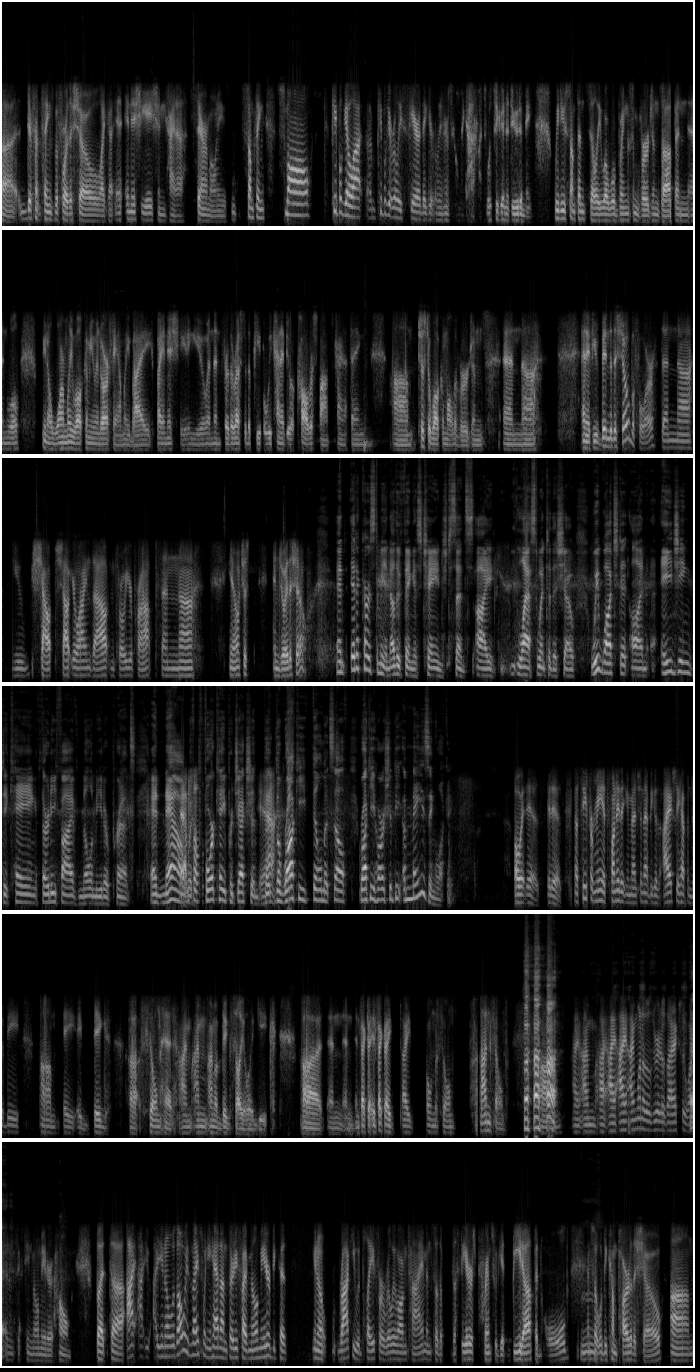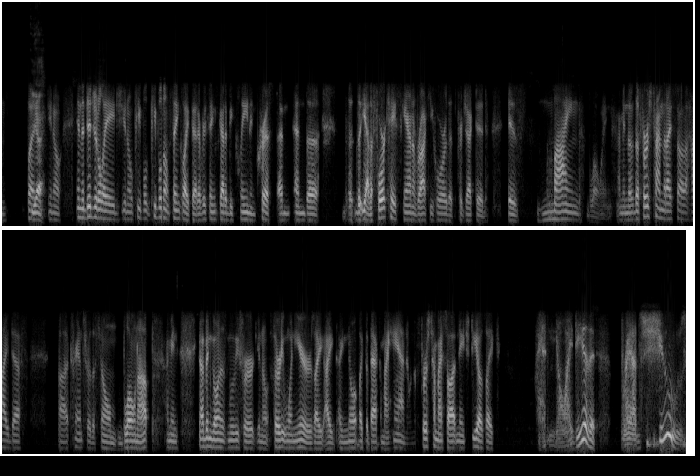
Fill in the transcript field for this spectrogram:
uh, different things before the show, like a, in- initiation kind of ceremonies, something small. People get a lot. Uh, people get really scared. They get really nervous. Oh my God, what's what's he going to do to me? We do something silly where we'll bring some virgins up and and we'll, you know, warmly welcome you into our family by by initiating you, and then for the rest of the people, we kind of do a call response kind of thing, um, just to welcome all the virgins. And uh, and if you've been to the show before, then uh, you shout shout your lines out and throw your props and uh, you know just enjoy the show. And it occurs to me another thing has changed since I last went to this show. We watched it on aging, decaying 35 millimeter prints. And now with 4K projection, Yeah. the, the Rocky film itself, Rocky Horror, should be amazing looking. Oh, it is. It is. Now, see, for me, it's funny that you mentioned that because I actually happen to be um, a a big uh, film head. I'm I'm I'm a big celluloid geek, uh, and and in fact, I, in fact, I I own the film on film. Um, I, I'm I, I I'm one of those weirdos. I actually watch it in 16 millimeter at home, but uh, I, I you know it was always nice when you had it on 35 millimeter because you know Rocky would play for a really long time, and so the the theater's prints would get beat up and old and so it would become part of the show. Um, but Mm. Yeah. you know, in the digital age, you know, people people don't think like that. Everything's got to be clean and crisp, and and the, the the yeah the 4K scan of Rocky Horror that's projected is mind blowing. I mean, the the first time that I saw the high def uh, transfer of the film blown up. I mean, you know, I've been going to this movie for you know 31 years. I, I I know it like the back of my hand. And when the first time I saw it in HD, I was like, I had no idea that Brad's shoes.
